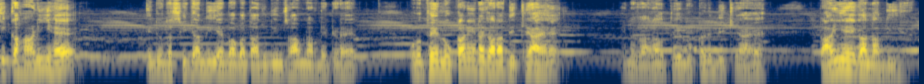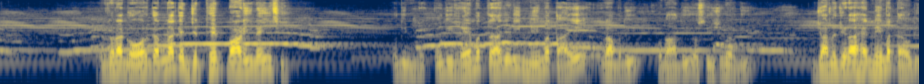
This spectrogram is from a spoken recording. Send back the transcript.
ਇੱਕ ਕਹਾਣੀ ਹੈ, ਇਹ ਜੋ ਦੱਸੀ ਜਾਂਦੀ ਹੈ, ਬਾਬਾ ਤਾਜੁਦੀਨ ਸਾਹਿਬ ਨਾਲ ਰਿਲੇਟਡ ਹੈ। ਔਰ ਉੱਥੇ ਲੋਕਾਂ ਨੇ ਇਹ ਨਜ਼ਾਰਾ ਦੇਖਿਆ ਹੈ, ਇਹ ਨਜ਼ਾਰਾ ਉੱਥੇ ਲੋਕਾਂ ਨੇ ਦੇਖਿਆ ਹੈ, ਤਾਂ ਹੀ ਇਹ ਗੱਲ ਆਂਦੀ ਹੈ। ਔਰ ਜ਼ਰਾ ਗੌਰ ਕਰਨਾ ਕਿ ਜਿੱਥੇ ਪਾਣੀ ਨਹੀਂ ਸੀ, ਉਹਦੀ ਉਹਦੀ ਰਹਿਮਤ ਆ, ਜਿਹੜੀ ਨੇਮਤ ਹੈ ਇਹ ਰੱਬ ਦੀ ਖੁਦਾ ਦੀ, ਉਸ ਈਸ਼ਵਰ ਦੀ। ਜਲ ਜਿਹੜਾ ਹੈ, ਨੇਮਤ ਹੈ ਉਹਦੀ।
